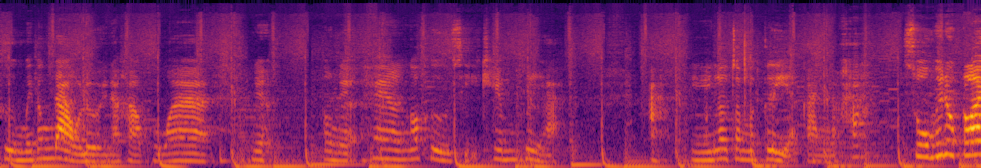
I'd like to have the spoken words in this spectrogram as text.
คือไม่ต้องเดาเลยนะคะ เพราะว่าเนี่ยตรงเนี้ยแห้งก็คือสีเข้มขึ้นละอะทีนี้เราจะมาเกลี่ยกันนะคะ ซูมให้ดูใกล้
